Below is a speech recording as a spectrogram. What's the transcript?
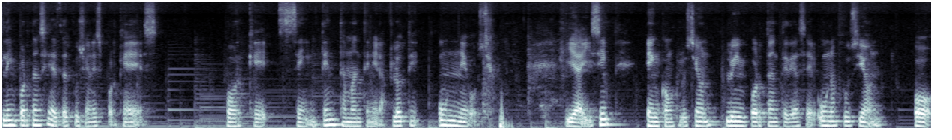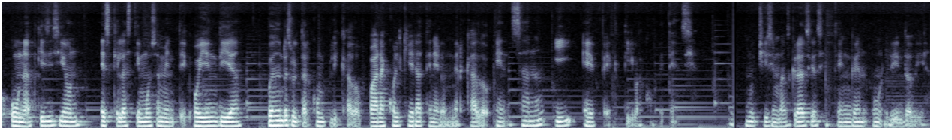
La importancia de estas fusiones porque es porque se intenta mantener a flote un negocio. Y ahí sí, en conclusión, lo importante de hacer una fusión o una adquisición es que lastimosamente hoy en día pueden resultar complicado para cualquiera tener un mercado en sana y efectiva competencia. Muchísimas gracias y tengan un lindo día.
